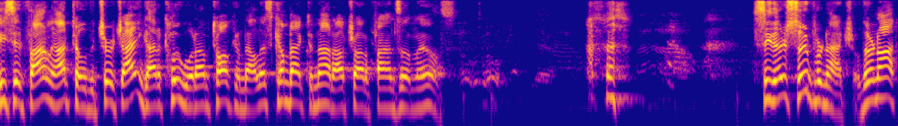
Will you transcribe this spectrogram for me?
He said, finally, I told the church, I ain't got a clue what I'm talking about. Let's come back tonight. I'll try to find something else. See, they're supernatural. They're not,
